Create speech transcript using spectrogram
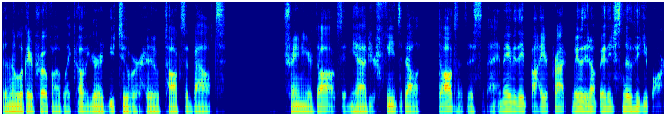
Then they'll look at your profile like, oh, you're a YouTuber who talks about training your dogs and you have your feeds about dogs and this and that. And maybe they buy your product. Maybe they don't. Maybe they just know who you are.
